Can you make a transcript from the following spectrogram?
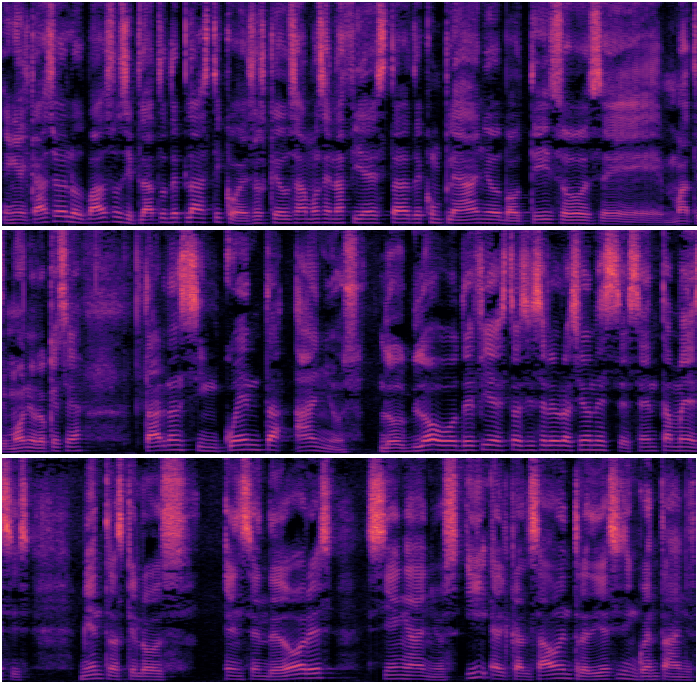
En el caso de los vasos y platos de plástico, esos que usamos en las fiestas de cumpleaños, bautizos, eh, matrimonio, lo que sea, tardan 50 años. Los globos de fiestas y celebraciones 60 meses, mientras que los encendedores 100 años y el calzado entre 10 y 50 años.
